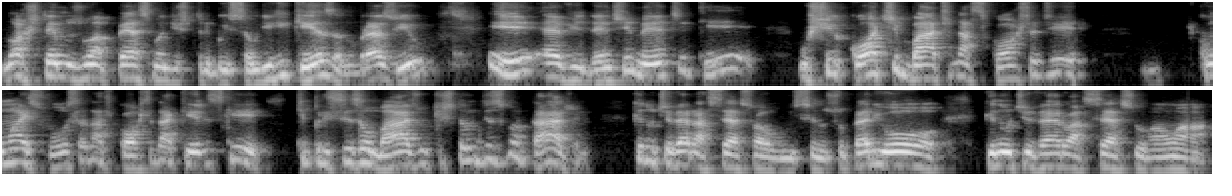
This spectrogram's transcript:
nós temos uma péssima distribuição de riqueza no Brasil e, evidentemente, que o chicote bate nas costas de com mais força nas costas daqueles que, que precisam mais, ou que estão em desvantagem, que não tiveram acesso ao ensino superior, que não tiveram acesso a, uma,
